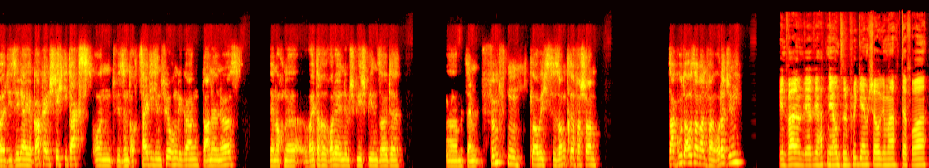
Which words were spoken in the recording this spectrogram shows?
weil die sehen ja hier gar keinen Stich, die Ducks. Und wir sind auch zeitig in Führung gegangen. Daniel Nurse, der noch eine weitere Rolle in dem Spiel spielen sollte. Äh, mit seinem fünften, glaube ich, Saisontreffer schon. Sah gut aus am Anfang, oder Jimmy? jeden Fall. Und wir, wir hatten ja unsere Pre-Game-Show gemacht davor,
